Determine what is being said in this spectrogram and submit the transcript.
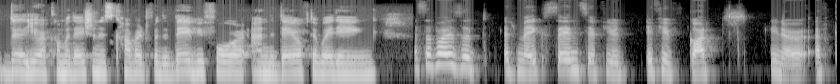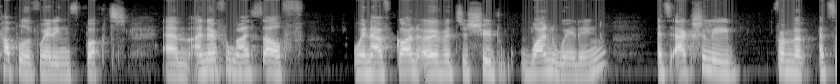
the your accommodation is covered for the day before and the day of the wedding. I suppose it it makes sense if you if you've got you know a couple of weddings booked. Um, I know for myself, when I've gone over to shoot one wedding, it's actually from a it's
